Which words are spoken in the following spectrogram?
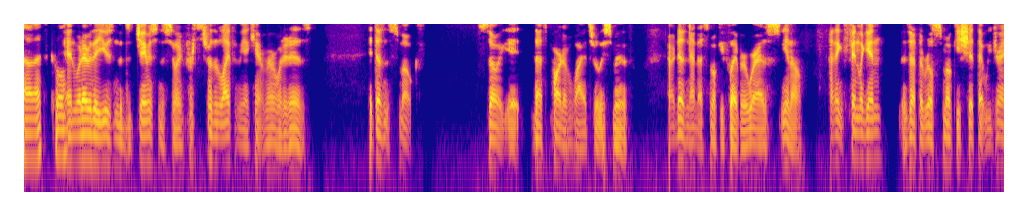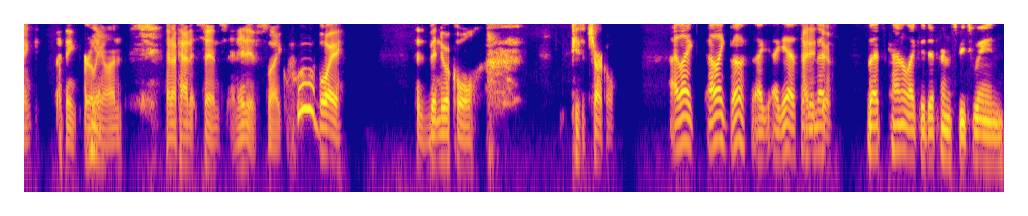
Oh, that's cool. And whatever they use in the Jameson distillery, for, for the life of me, I can't remember what it is. It doesn't smoke, so it that's part of why it's really smooth. Or it doesn't have that smoky flavor. Whereas, you know, I think Finnegan is that the real smoky shit that we drank. I think early Yeah. on, and I've had it since, and it is like, whoo boy, has been to a coal, piece of charcoal. I like I like both. I, I guess. I mean, do too. that's, That's kind of like the difference between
